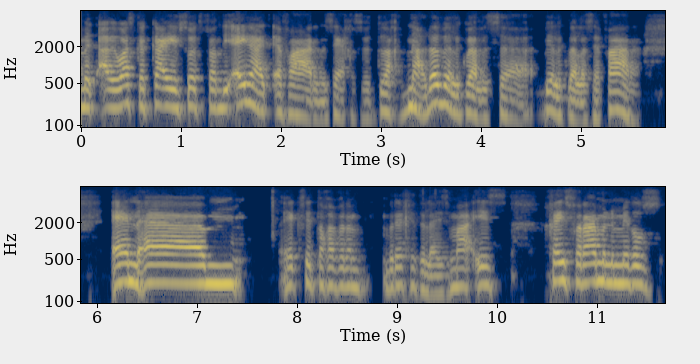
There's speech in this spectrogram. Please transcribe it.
met ayahuasca kan je een soort van die eenheid ervaren, dan zeggen ze. Toen dacht ik, nou, dat wil ik wel eens, wil ik wel eens ervaren. En ehm, ik zit nog even een berichtje te lezen, maar is geestverruimende middels...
